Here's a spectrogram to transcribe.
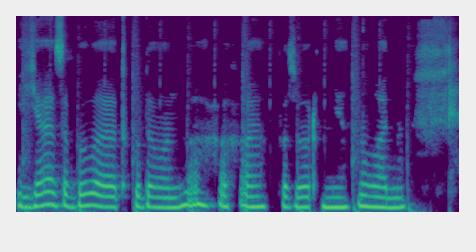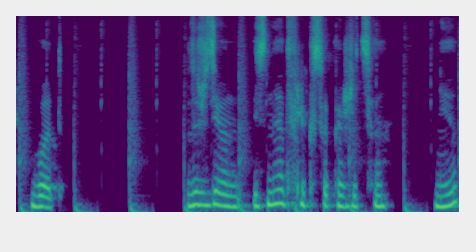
я забыла, откуда он. Ах, ага, позор мне. Ну ладно. Вот. Подожди, он из Netflix, кажется. Нет?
